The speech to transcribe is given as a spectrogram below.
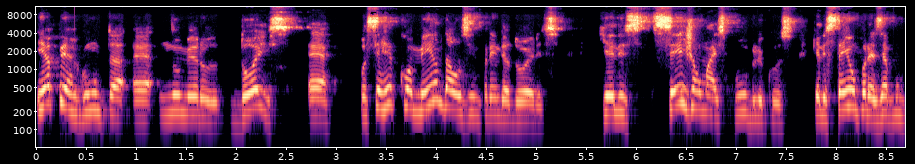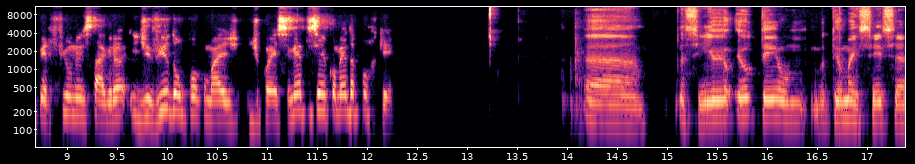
E a pergunta é, número dois é: você recomenda aos empreendedores que eles sejam mais públicos, que eles tenham, por exemplo, um perfil no Instagram e dividam um pouco mais de conhecimento? E você recomenda por quê? Uh, assim, eu, eu, tenho, eu tenho uma essência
